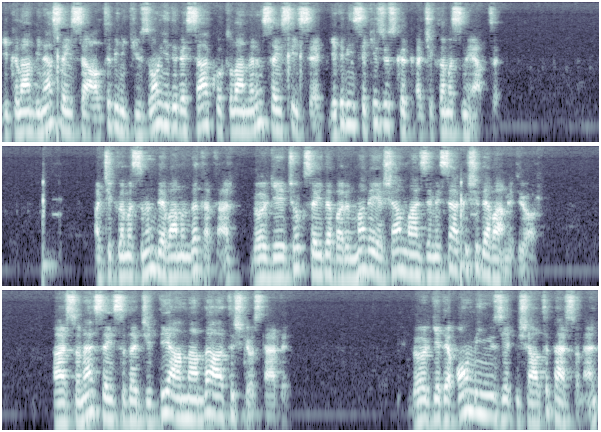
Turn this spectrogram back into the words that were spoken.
yıkılan bina sayısı 6.217 ve sağ kurtulanların sayısı ise 7.840 açıklamasını yaptı. Açıklamasının devamında Tatar, bölgeye çok sayıda barınma ve yaşam malzemesi akışı devam ediyor. Personel sayısı da ciddi anlamda artış gösterdi. Bölgede 10.176 personel,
